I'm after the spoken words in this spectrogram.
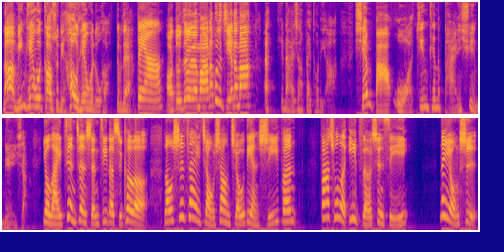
然后明天会告诉你后天会如何，对不对？对啊。哦，对对对吗？那不是结了吗？哎，现在还是要拜托你啊，先把我今天的盘训练一下。又来见证神机的时刻了。老师在早上九点十一分发出了一则讯息。内容是：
